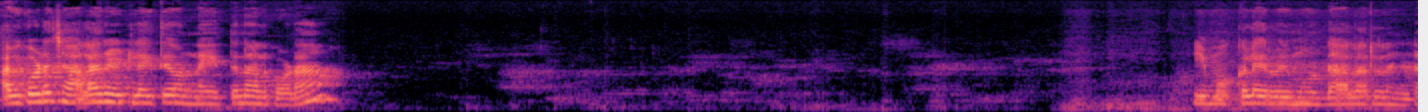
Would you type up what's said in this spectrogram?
అవి కూడా చాలా రేట్లు అయితే ఉన్నాయి విత్తనాలు కూడా. ఈ మొక్కలు ఇరవై మూడు డాలర్లంట.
